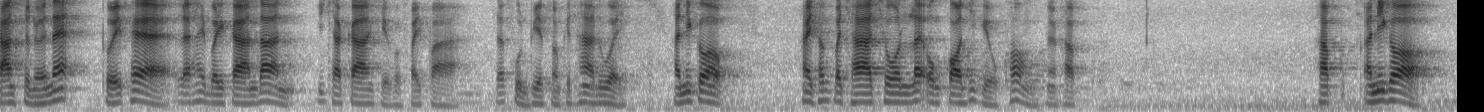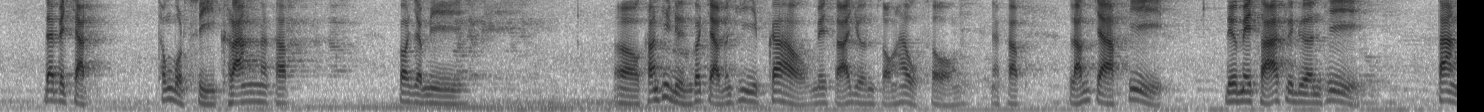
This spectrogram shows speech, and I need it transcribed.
การเสนอแนะเผยแพร่และให้บริการด้านวิชาการเกี่ยวกับไฟป่า และฝุ่น PM 2.5 ด้วย อันนี้ก็ให้ทั้งประชาชนและองค์กรที่เกี่ยวข้องนะครับครับอันนี้ก็ได้ไปจัดทั้งหมด 4 ครั้งนะครับ ก็จะมีครั้งที่หนึ่งก็จัดวันที่ 29 เมษายน 2562 นะครับ หลังจากที่ เดือนเมษาคือเดือนที่ตั้ง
